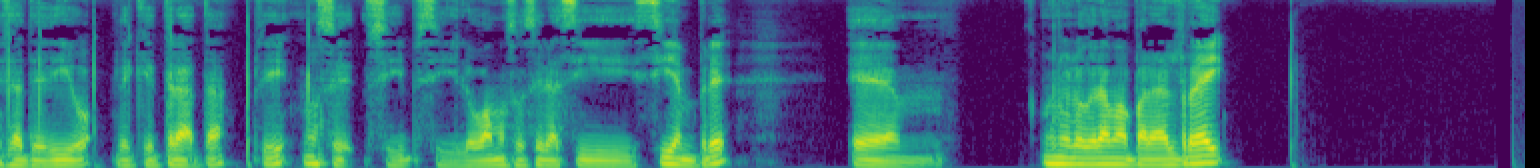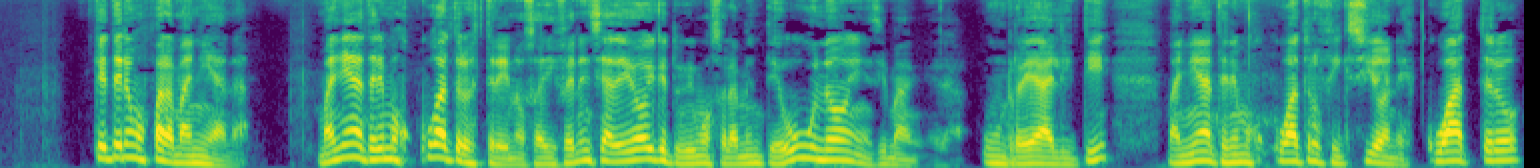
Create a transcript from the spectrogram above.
ya te digo de qué trata, ¿sí? No sé si, si lo vamos a hacer así siempre. Em, un holograma para el rey. ¿Qué tenemos para mañana? Mañana tenemos cuatro estrenos, a diferencia de hoy que tuvimos solamente uno y encima era un reality. Mañana tenemos cuatro ficciones, cuatro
